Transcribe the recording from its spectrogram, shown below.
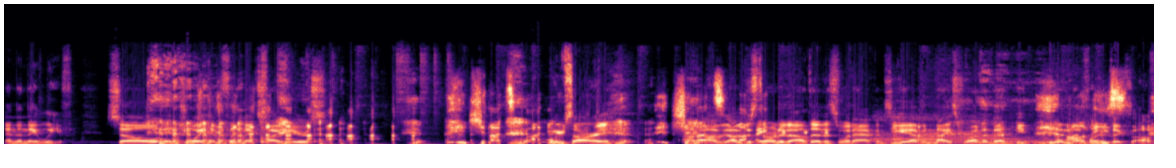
and then they leave. So enjoy him for the next five years. Shots I'm fired. sorry. Shots I'm, I'm, I'm just throwing it out there. This is what happens. You have a nice run, and then he then All that player these- takes off.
